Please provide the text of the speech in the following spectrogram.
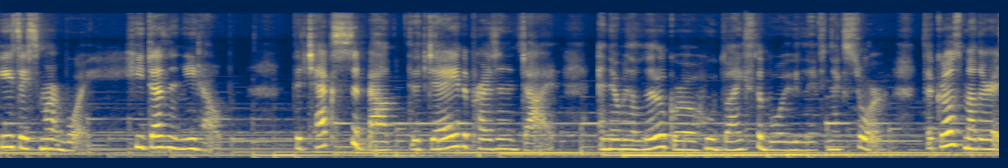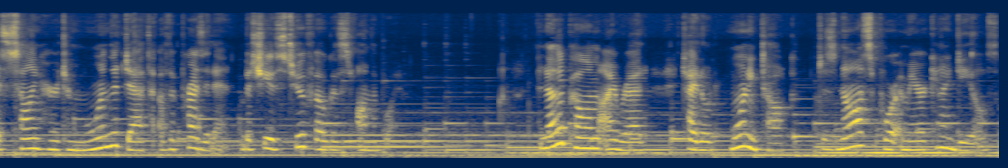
He's a smart boy. He doesn't need help. The text is about the day the president died, and there was a little girl who likes the boy who lives next door. The girl's mother is telling her to mourn the death of the president, but she is too focused on the boy. Another poem I read, titled Morning Talk, does not support American ideals,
